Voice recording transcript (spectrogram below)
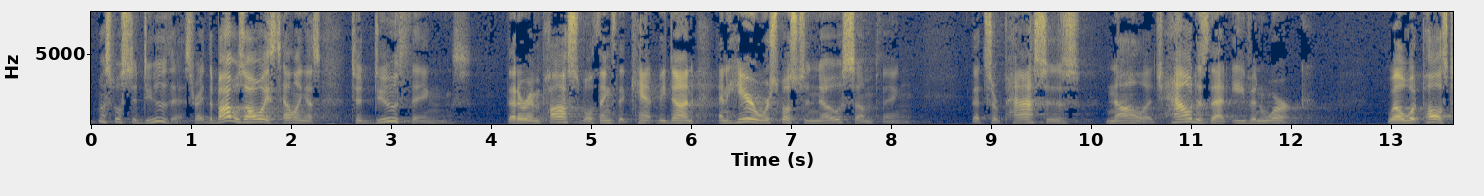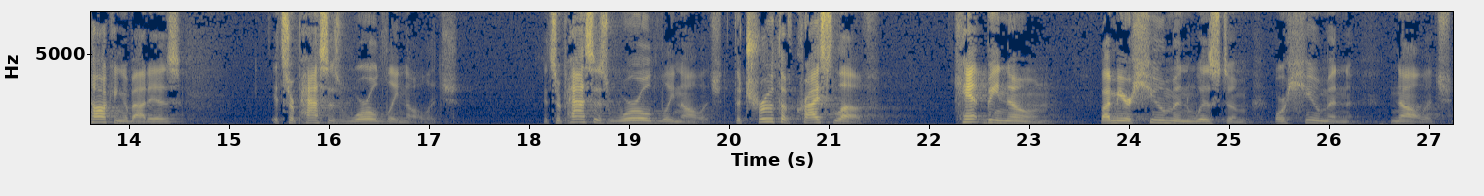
How am I supposed to do this, right? The Bible's always telling us to do things that are impossible, things that can't be done. And here we're supposed to know something that surpasses knowledge. How does that even work? Well, what Paul's talking about is it surpasses worldly knowledge. It surpasses worldly knowledge. The truth of Christ's love can't be known by mere human wisdom or human knowledge.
